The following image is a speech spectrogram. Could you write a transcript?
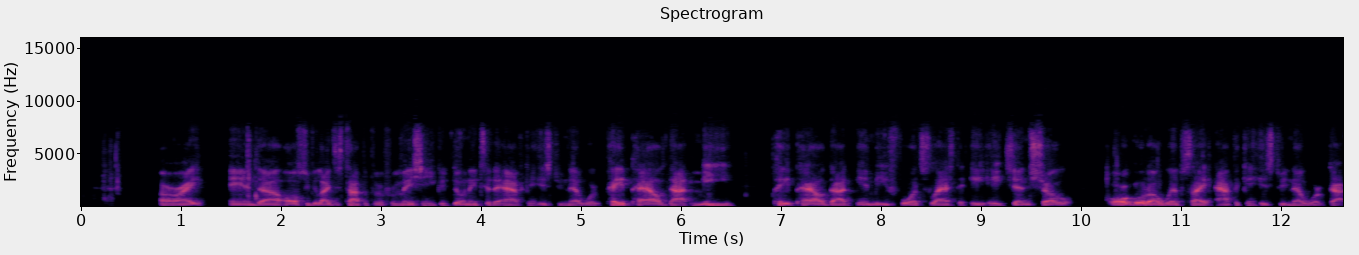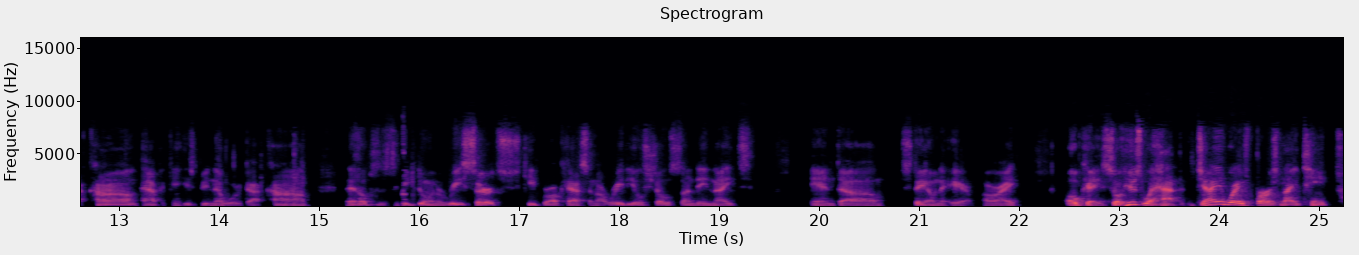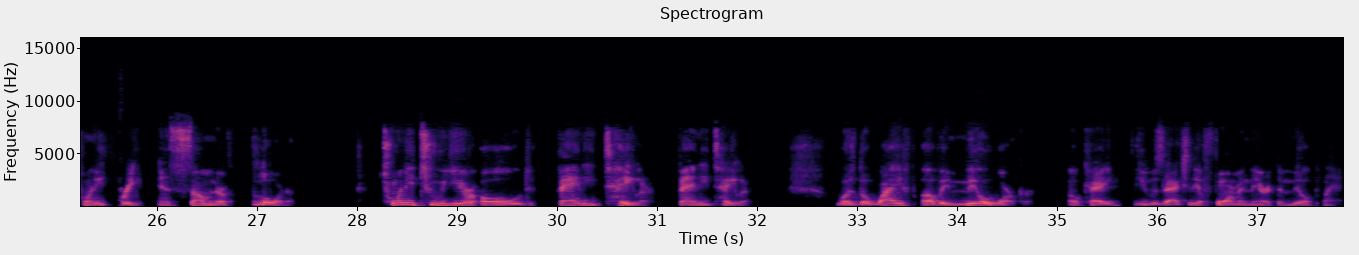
All right. And uh, also, if you like this type of information, you can donate to the African History Network, paypal.me, paypal.me forward slash the AHN show, or go to our website, AfricanHistoryNetwork.com, AfricanHistoryNetwork.com. That helps us to keep doing the research, keep broadcasting our radio show Sunday nights, and uh, stay on the air. All right. Okay, so here's what happened. January 1st, 1923, in Sumner, Florida, 22 year old Fannie Taylor Fannie Taylor, was the wife of a mill worker. Okay. He was actually a foreman there at the mill plant.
